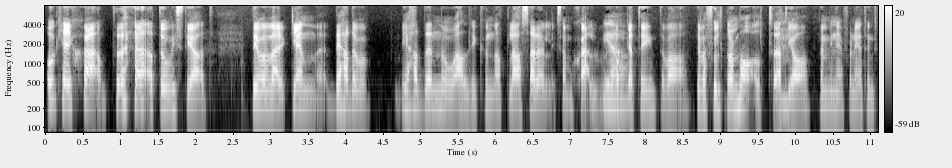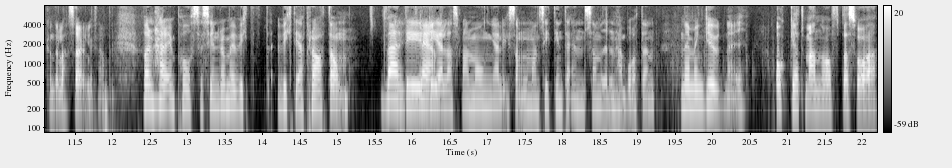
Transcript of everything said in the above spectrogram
okej okay, skönt. att då visste jag att det var verkligen, det hade jag hade nog aldrig kunnat lösa det liksom själv. Ja. Och att det inte var, det var fullt normalt att jag med min erfarenhet inte kunde lösa det. Liksom. Och den här imposter syndrom är viktigt, viktigt att prata om. Verkligen. Det delas bland många liksom, och man sitter inte ensam i den här båten. Nej men gud nej. Och att man ofta så...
